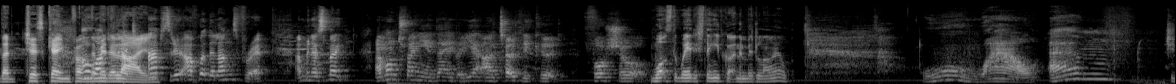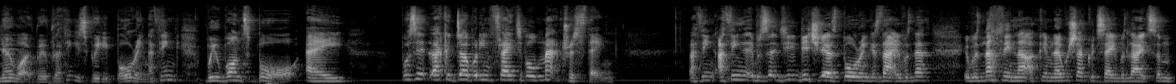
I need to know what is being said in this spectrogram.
that just came from Oh, the I middle could, aisle? Absolutely, I've got the lungs for it. I mean, I smoke. I'm on twenty a day, but yeah, I totally could for sure. What's the weirdest thing you've got in the middle aisle? Oh wow. Do you know what? Ruby? I think it's really boring. I think we once bought a. Was it like a double inflatable mattress thing? I think I think it was literally as boring as that. It was not. It was nothing like. I mean, I wish I could say it was like some.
